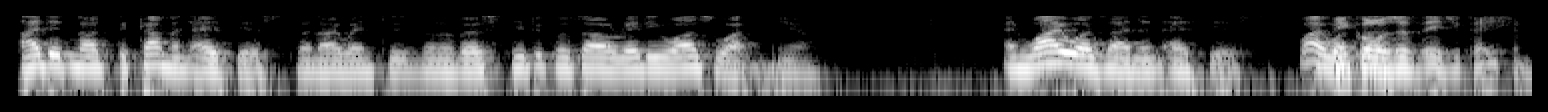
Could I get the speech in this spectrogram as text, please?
I did not become an atheist when I went to the university because I already was one. Yeah. And why was I an atheist? Why was because that? of the education.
